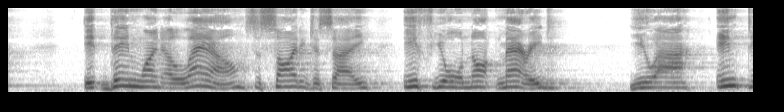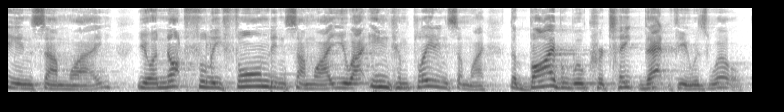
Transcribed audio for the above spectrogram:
it then won't allow society to say, if you're not married, you are empty in some way, you are not fully formed in some way, you are incomplete in some way. The Bible will critique that view as well.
